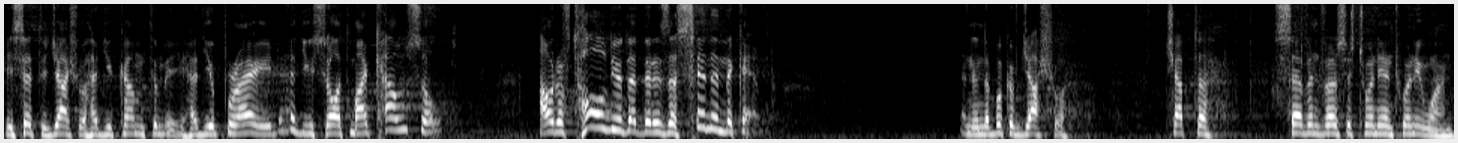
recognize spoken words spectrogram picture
he said to Joshua, Had you come to me, had you prayed, had you sought my counsel, I would have told you that there is a sin in the camp. And in the book of Joshua, chapter 7, verses 20 and 21,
